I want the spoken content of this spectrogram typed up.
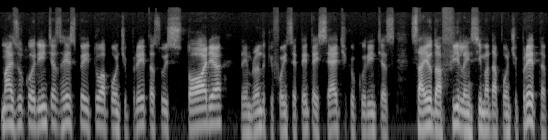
mas o Corinthians respeitou a Ponte Preta, a sua história. Lembrando que foi em 77 que o Corinthians saiu da fila em cima da Ponte Preta.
